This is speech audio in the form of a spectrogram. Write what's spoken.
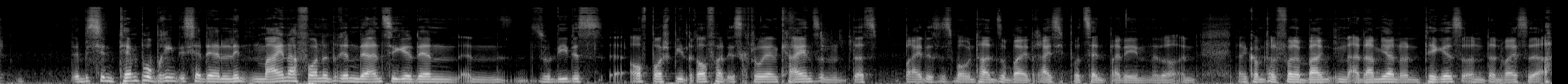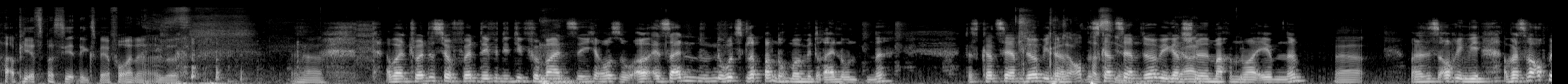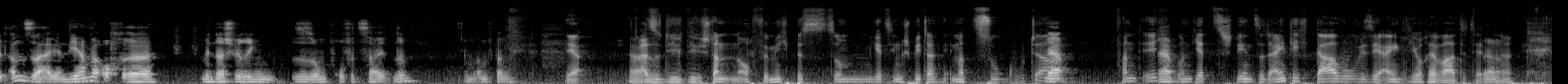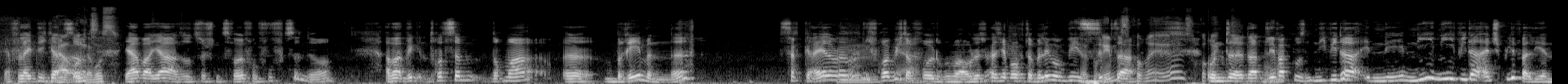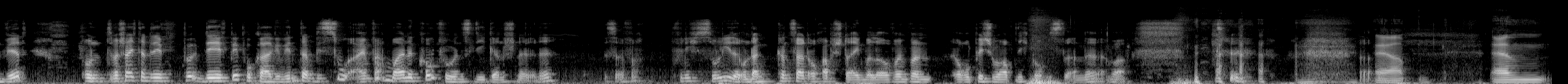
ein bisschen Tempo bringt, ist ja der Linden Meiner vorne drin. Der Einzige, der ein, ein solides Aufbauspiel drauf hat, ist Florian Kainz und das beides ist momentan so bei 30 Prozent bei denen. Also, und dann kommt halt von der Bank ein Adamian und ein Tigges und dann weißt du, ab jetzt passiert nichts mehr vorne. Also, ja. aber Trent ist ja Friend definitiv für Mainz, sehe ich auch so. Aber es sei denn, du holst Gladbach noch mal mit rein unten, ne? Das kannst du ja im Derby, Könnte da, auch das kannst du ja im Derby ganz Ja. schnell machen, mal eben, ne? ja. Weil das ist auch irgendwie, aber das war auch mit Ansagen, die haben wir auch äh, mit einer schwierigen Saison prophezeit, ne? Am Anfang. Ja. Ja. Also die, die standen auch für mich bis zum jetzigen Spieltag immer zu gut da, Ja. fand ich. Ja. Und jetzt stehen sie eigentlich da, wo wir sie eigentlich auch erwartet hätten. Ja. Ne? Ja, vielleicht nicht ganz Ja, so. ja, aber ja, so zwischen 12 und 15, ja. Aber wir, trotzdem nochmal äh, Bremen, ne? Ist das geil oder was? Ich freue mich ja. da voll drüber. Und ich- Also ich habe auf der Belegung, wie Ja, es Bremen ist siebter. korrekt. Und äh, dass Leverkusen nie wieder, nie, nie, nie wieder ein Spiel verlieren wird und wahrscheinlich dann den DFB-Pokal gewinnt, dann bist du einfach mal eine Conference League ganz schnell, ne? Ist einfach, finde ich, solide. Und dann kannst du halt auch absteigen, weil du auf jeden Fall europäisch überhaupt nicht kommst dann, ne? Aber Ja. Ähm,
